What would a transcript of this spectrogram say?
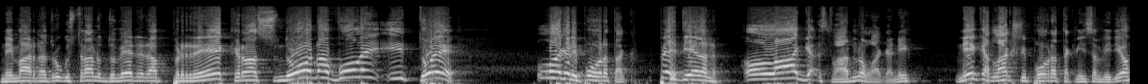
Neymar na drugu stranu do Wernera, prekrasno na volej i to je lagani povratak. 5-1, laga, stvarno lagani. Nikad lakši povratak nisam vidio.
